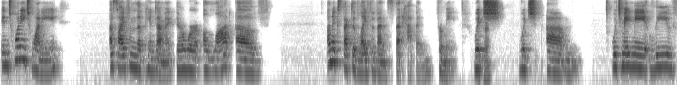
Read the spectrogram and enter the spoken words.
in 2020 aside from the pandemic there were a lot of unexpected life events that happened for me which okay. which um which made me leave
